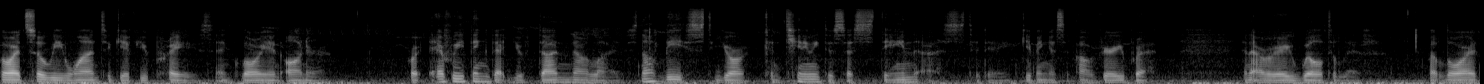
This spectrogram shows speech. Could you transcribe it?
Lord, so we want to give you praise and glory and honor for everything that you've done in our lives, not least you're continuing to sustain us today, giving us our very breath and our very will to live. But Lord,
